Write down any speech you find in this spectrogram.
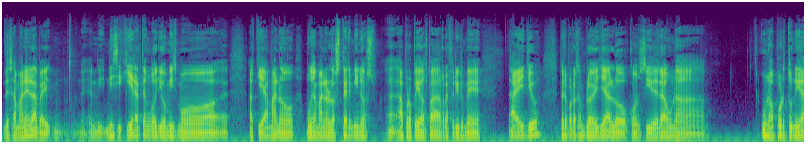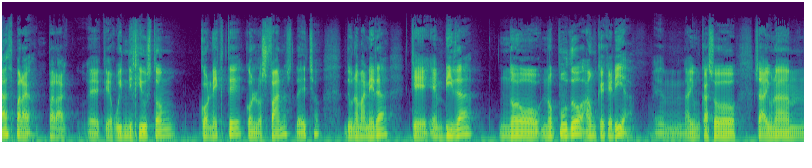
de esa manera. Ni, siquiera tengo yo mismo eh, aquí a mano, muy a mano los términos eh, apropiados para referirme a ello, pero por ejemplo ella lo considera una, una oportunidad para, para que Whitney Houston conecte con los fans, de hecho, de una manera que en vida no, no pudo, aunque quería hay un caso, o sea, hay una,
